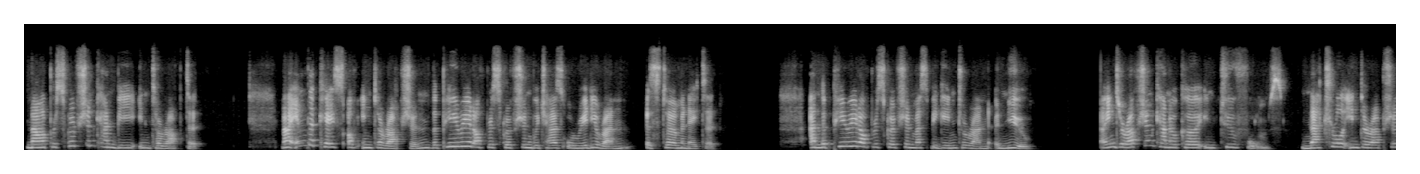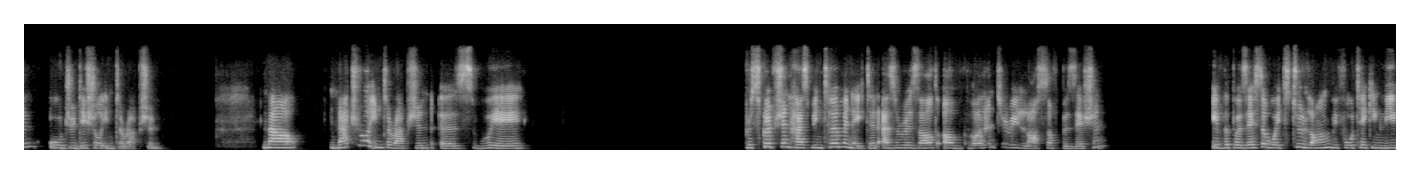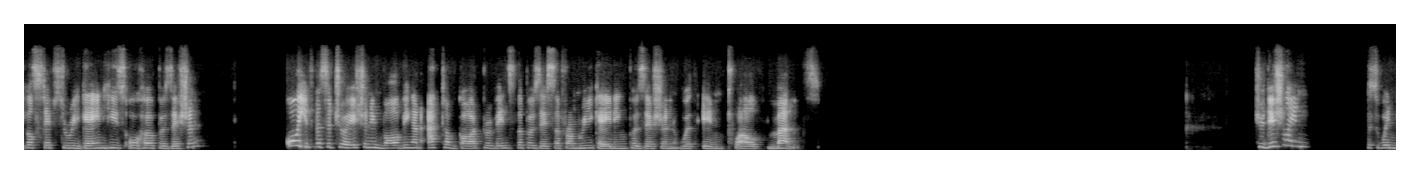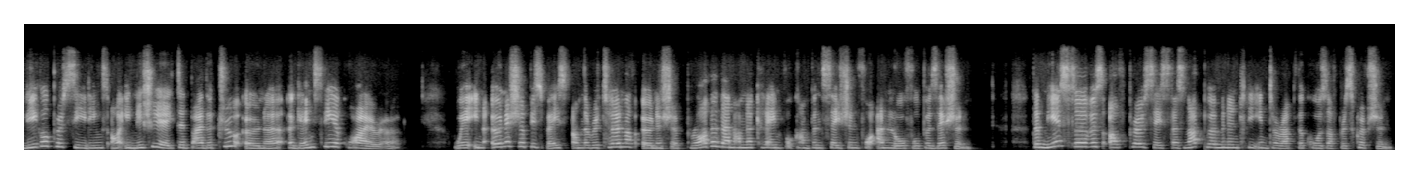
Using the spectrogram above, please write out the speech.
Now, prescription can be interrupted. Now, in the case of interruption, the period of prescription which has already run is terminated. And the period of prescription must begin to run anew. Now, interruption can occur in two forms, natural interruption or judicial interruption. Now, natural interruption is where prescription has been terminated as a result of voluntary loss of possession. If the possessor waits too long before taking legal steps to regain his or her possession, or if the situation involving an act of God prevents the possessor from regaining possession within 12 months. Judicial is when legal proceedings are initiated by the true owner against the acquirer, wherein ownership is based on the return of ownership rather than on a claim for compensation for unlawful possession. The mere service of process does not permanently interrupt the cause of prescription.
